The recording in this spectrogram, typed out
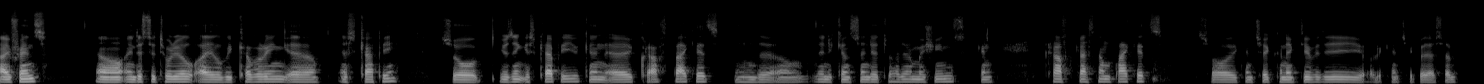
Hi friends, uh, in this tutorial I'll be covering uh, Scapy. So using Scapy you can uh, craft packets and um, then you can send it to other machines. You can craft custom packets so you can check connectivity or you can check whether some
